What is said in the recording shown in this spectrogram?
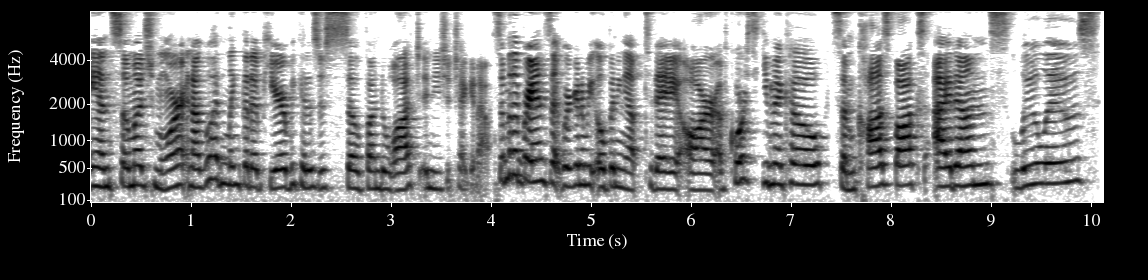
and so much more. And I'll go ahead and link that up here because it's just so fun to watch and you should check it out. Some of the brands that we're going to be opening up today are, of course, Yumiko, some CAUSEBOX items, Lulu's,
